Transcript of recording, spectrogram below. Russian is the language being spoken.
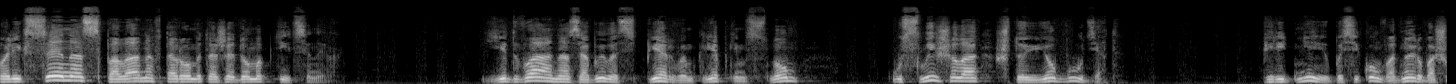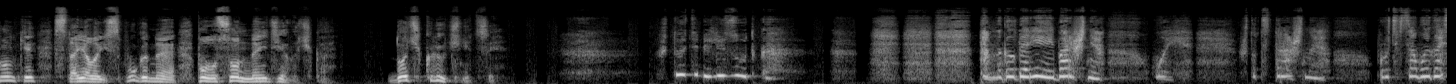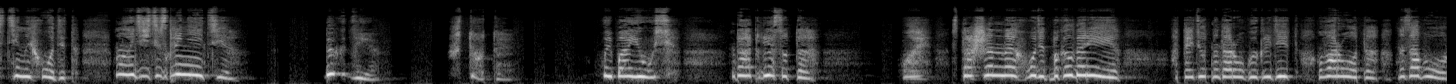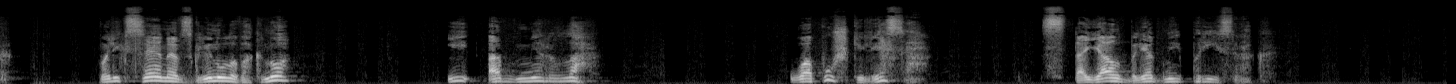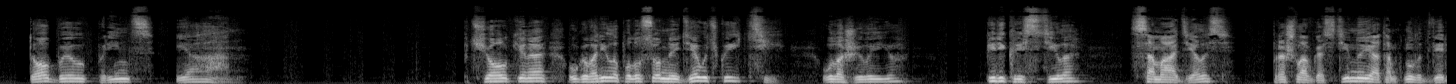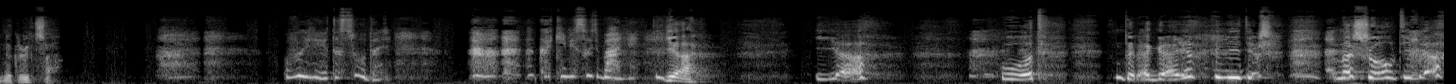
Поликсена спала на втором этаже дома Птицыных. Едва она забылась первым крепким сном, услышала, что ее будят. Перед нею босиком в одной рубашонке стояла испуганная полусонная девочка, дочь ключницы. Что тебе, Лизутка? Там на галдарее барышня. Ой, что-то страшное. Против самой гостиной ходит. Ну, идите, взгляните. Да где? Что ты? Ой, боюсь. Да от лесу-то. Ой, страшенная ходит по галдарее. Отойдет на дорогу и глядит в ворота, на забор. Поликсена взглянула в окно и обмерла. У опушки леса стоял бледный призрак. То был принц Иоанн. Пчелкина уговорила полусонную девочку идти, уложила ее, перекрестила, сама оделась, прошла в гостиную и отомкнула дверь на крыльцо. Вы ли это, сударь? Какими судьбами? Я. Я. Вот, дорогая, видишь, нашел тебя.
